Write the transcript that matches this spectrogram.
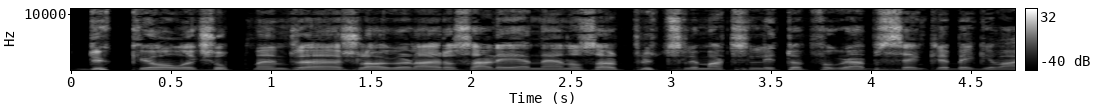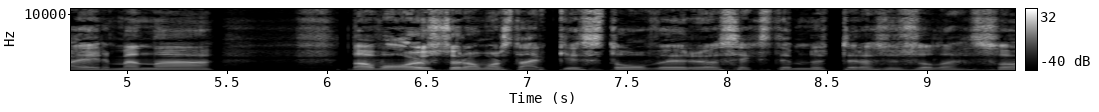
dukker jo Alex opp med en eh, slager der, og så er det 1-1, og så er plutselig matchen litt up for grabs egentlig begge veier. Men uh, da var jo Storhamar sterkest over eh, 60 minutter, jeg syns jo det. Så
